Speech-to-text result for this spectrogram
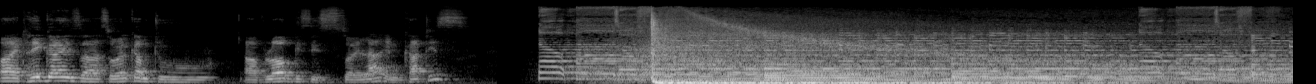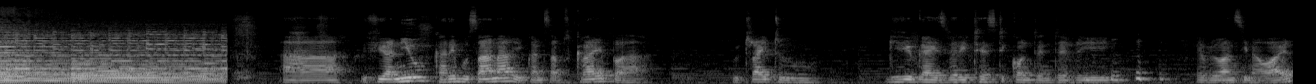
Alright, hey guys, uh, so welcome to our vlog. This is Soila and Curtis. Uh, if you are new, karibu sana, you can subscribe. Uh, we try to give you guys very tasty content every every once in a while.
